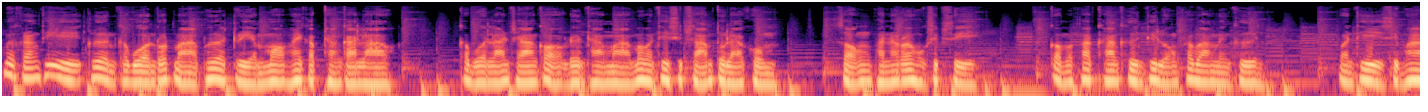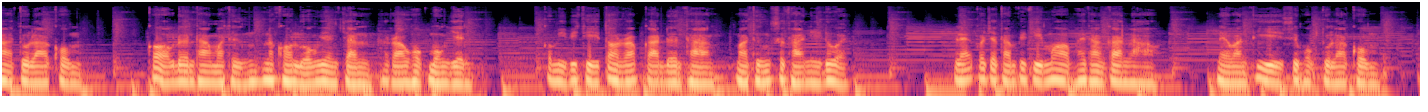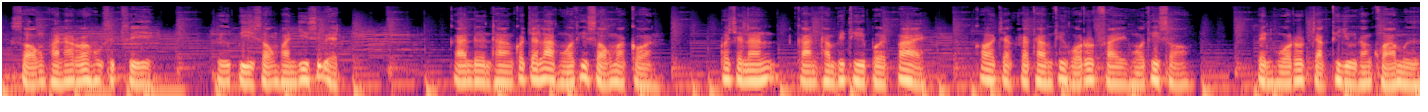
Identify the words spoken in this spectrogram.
เมื่อครั้งที่เคลื่อนขบวนรถมาเพื่อเตรียมมอบให้กับทางการลาว ขบวนล้านช้างก็ออกเดินทางมาเมื่อวันที่ 13 ตุลาคม 2564 ก็มาพักค้างคืนที่หลวงพระบางหนึ่งคืน วันที่ 15 ตุลาคม ก็ออกเดินทางมาถึงนครหลวงเวียงจันทร์ราว6โมงเย็น ก็มีพิธีต้อนรับการเดินทางมาถึงสถานีด้วย และก็จะทำพิธีมอบให้ทางการลาว ในวันที่ 16 ตุลาคม 2564 หรือปี 2021 การเดินทางก็จะลากหัวที่2มาก่อน เพราะฉะนั้นการทำพิธีเปิดป้าย ก็จะกระทำที่หัวรถไฟหัวที่สองเป็นหัวรถจักรที่อยู่ทางขวามือ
